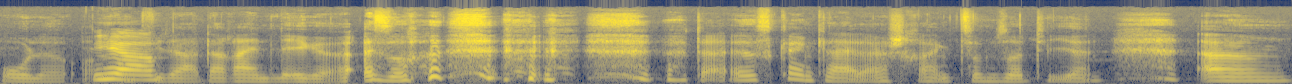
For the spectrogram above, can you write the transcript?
hole und, ja. wieder da reinlege. Also da ist kein Kleiderschrank zum Sortieren. Ähm,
